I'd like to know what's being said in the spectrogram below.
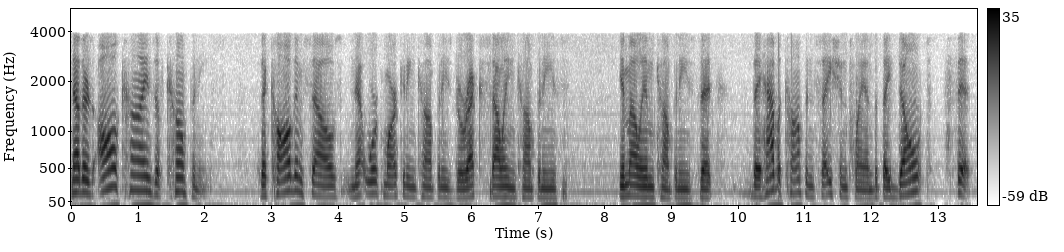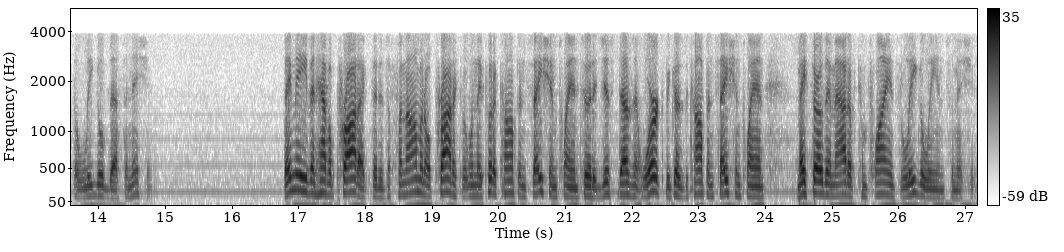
Now there's all kinds of companies that call themselves network marketing companies, direct selling companies, MLM companies that they have a compensation plan, but they don't fit the legal definition. They may even have a product that is a phenomenal product, but when they put a compensation plan to it, it just doesn't work because the compensation plan may throw them out of compliance legally in some issues.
